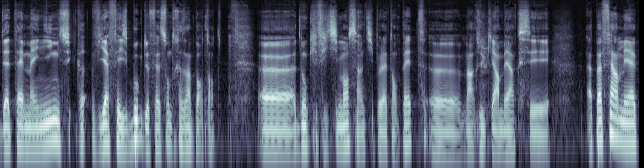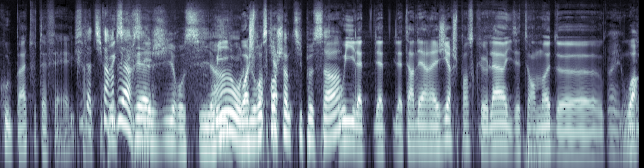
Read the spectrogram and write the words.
data mining via Facebook de façon très importante. Euh, donc effectivement, c'est un petit peu la tempête. Mark Zuckerberg c'est a pas fait un mea culpa, tout à fait. Et puis s'est il a tardé à réagir aussi. hein. Oui, on moi, lui je reproche un petit peu ça. Oui, il a, il a- il a tardé à réagir. Je pense que là, ils étaient en mode euh, Ouais, war-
